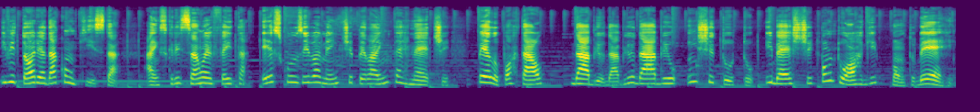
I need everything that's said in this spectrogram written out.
e Vitória da Conquista. A inscrição é feita exclusivamente pela internet, pelo portal www.institutoibest.org.br.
